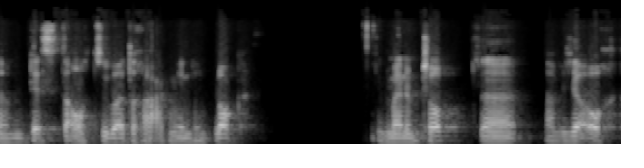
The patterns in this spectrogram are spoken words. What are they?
ähm, das dann auch zu übertragen in den Blog. In meinem Job, da habe ich ja auch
